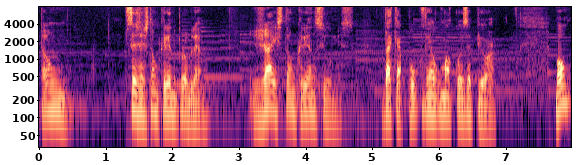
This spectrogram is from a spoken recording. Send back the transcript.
Então, vocês já estão criando problema, já estão criando ciúmes. Daqui a pouco vem alguma coisa pior. Bom,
